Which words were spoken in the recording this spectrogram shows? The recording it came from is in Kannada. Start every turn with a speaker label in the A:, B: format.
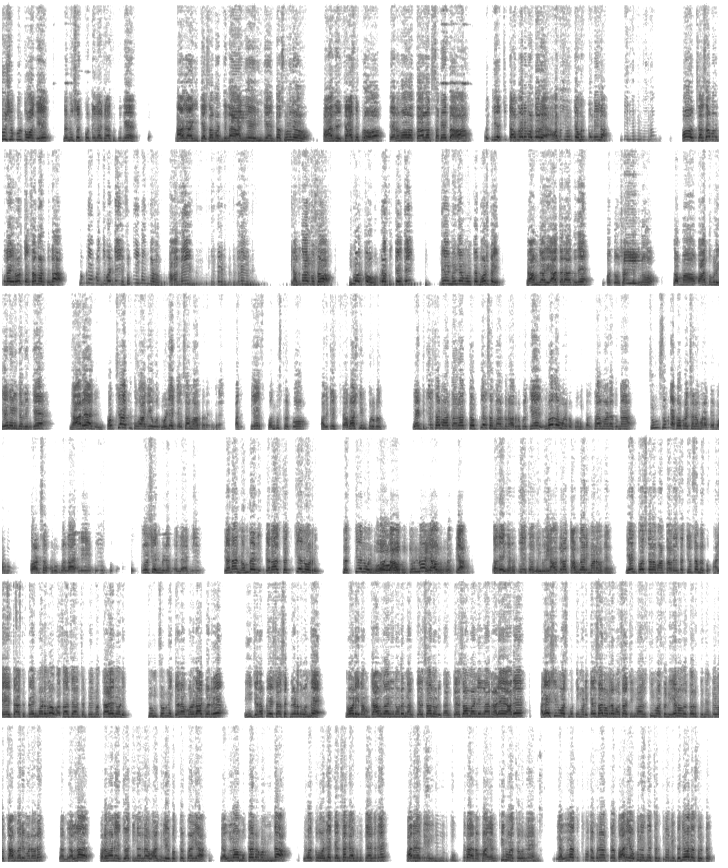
A: ಉದ್ದೇಶಪೂರ್ವಕವಾಗಿ ಕಮಿಷನ್ ಕೊಟ್ಟಿಲ್ಲ ಶಾಸಕರಿಗೆ. ಹಾಗಾಗಿ ಕೆಲಸ ಮಾಡ್ತಿಲ್ಲ, ಹಂಗೆ ಹಿಂಗೆ ಅಂತ ಸುಳ್ಳು ಹೇಳೋರು. ಆದ್ರೆ ಶಾಸಕರು ಜನಮಾಲ ತಾಲೂಕ್ ಸಮೇತ ಅತಿ ಹೆಚ್ಚು ಕಾಮಗಾರಿ ಮಾಡ್ತಾರೆ. ಅದು ಇವ್ರು ಗಮನ ಕೊಡಲಿಲ್ಲ. ಕೆಲಸ ಮಾಡ್ತಿಲ್ಲ, ಇರೋರು ಕೆಲಸ ಮಾಡ್ತಿಲ್ಲ. ಸುಮ್ಮನೆ ಪ್ರತಿಭಟನೆ ಸುಮ್ಮನೆ ಇನ್ನೊಂದು ಮಾಡೋದು ಆದ್ರೆ ಸಹ ಇವತ್ತು ಉತ್ತರ ಸಿಕ್ಕೈತೆ ಇದೇ ಮೀಡಿಯಾ ಮೂಲಕ ನೋಡ್ಕೊಳ್ಳಿ. ಕಾಮಗಾರಿ ಆತರ ತರ ಆಗ್ತದೆ. ಇವತ್ತು ಶಾಸಕರು ತಮ್ಮ ಮಾತುಗಳು ಏನ್ ಹೇಳಿದ್ದಾರೆ ನಿಮ್ಗೆ? ಯಾರೇ ಆಗಲಿ ಪಕ್ಷಾತೀತವಾಗಿ ಒಂದ್ ಒಳ್ಳೆ ಕೆಲಸ ಮಾಡ್ತಾರೆ ಅಂದ್ರೆ ಅದಕ್ಕೆ ಸ್ಪಂದಿಸ್ಬೇಕು ಅದಕ್ಕೆ ಶಬಾಷಿಂಗ್ ಕೊಡ್ಬೇಕು. ಕೆಟ್ಟ ಕೆಲಸ ಮಾಡ್ತಾರ ತಪ್ಪು ಕೆಲಸ ಮಾಡ್ತಾರ ಅದ್ರ ಬಗ್ಗೆ ವಿರೋಧ ಮಾಡ್ಬೇಕು. ಕೆಲಸ ಮಾಡೋದನ್ನ ಸುಮ್ ಸುಮ್ನೆ ಅಪಪ್ರಚಾರ ಮಾಡಕ್ ಹೋಗ್ಬಾರ್ದು. ವಾಟ್ಸಪ್ ಗ್ರೂಪ್ ಅಲ್ಲಿ ಆಗ್ಲಿ ಫೇಸ್ಬುಕ್ ಸೋಷಿಯಲ್ ಮೀಡಿಯಾದಲ್ಲಿ ಆಗ್ಲಿ ಜನ ನಂಬೇಡಿ ಜನ ಸತ್ಯ ನೋಡ್ರಿ. ಸತ್ಯ ನೋಡ್ರಿ ಯಾವ್ದು ಸುಳ್ಳು ಯಾವ್ದು ಸತ್ಯ. ಅದೇ ಜನಪ್ರಿಯ ಯಾವ ತರ ಕಾಮಗಾರಿ ಮಾಡವ್ರೆ ಏನ್ಕೋಸ್ಕರ ಮಾಡ್ತಾವ್ರೆ ಅಂತ ತಿಳ್ಕೊಬೇಕು. ಹಳೆ ಶಾಸಕ ಟ್ರೈನ್ ಮಾಡಿದ್ರು, ಹೊಸ ಶಾಸಕ ಟ್ರೈನ್ ಮಾಡ್ತಾಳೆ ನೋಡಿ. ಸುಮ್ ಸುಮ್ನೆ ಜನ ಮರಳಾಗ್ಬೇಡ್ರಿ. ಈ ಜನಪ್ರಿಯ ಶಾಸಕ ಹೇಳೋದು ಒಂದೇ. ನೋಡಿ, ನಮ್ ಕಾಮಗಾರಿ ನೋಡಿ ನನ್ ಕೆಲಸ ನೋಡಿ. ನಾನು ಕೆಲಸ ಮಾಡ್ಲಿಲ್ಲ ಅಂದ್ರೆ ಹಳೆ, ಅದೇ ಹಳೆ ಶ್ರೀನಿವಾಸ ಮೂರ್ತಿ ಮಾಡಿ. ಕೆಲಸ ನೋಡ್ರೆ ಹೊಸ ಶ್ರೀನಿವಾಸ ಶ್ರೀನಿವಾಸ ಏನೋ ತೋರಿಸ್ತೀನಿ ಅಂತ ಇವತ್ತು ಕಾಮಗಾರಿ ಮಾಡವ್ರೆ ನಮ್ ಎಲ್ಲಾ ಬಡವಾಣೆ ಜ್ಯೋತಿನಗರ ವಾಲ್ಮೀಲಿ ಭಕ್ತಪಾಳ್ಯ ಎಲ್ಲಾ ಮುಖಂಡರುಗಳಿಂದ ಇವತ್ತು ಒಳ್ಳೆ ಕೆಲಸ ಅಭಿವೃದ್ಧಿ ಆಗಿದೆ. ಹಾಗಾಗಿ ನಮ್ಮ ಎನ್ ಶ್ರೀನಿವಾಸ್ ಅವರಿಗೆ ಎಲ್ಲ ಕುಟುಂಬದ ಗುಣ ಭಾರಿ ಅಭಿನಂದನೆ ಸಲ್ಲಿಸಿ ಅವ್ರಿಗೆ ಧನ್ಯವಾದ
